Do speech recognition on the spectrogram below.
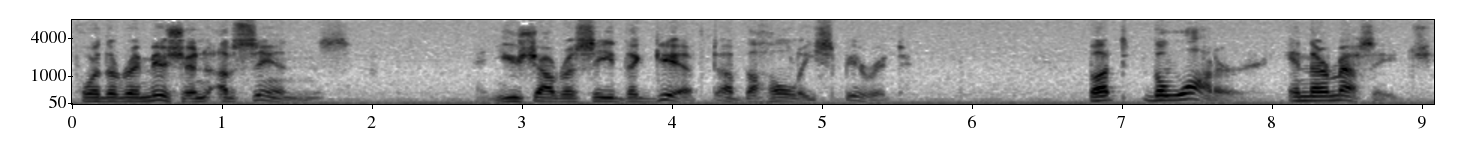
for the remission of sins, and you shall receive the gift of the Holy Spirit. But the water in their message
